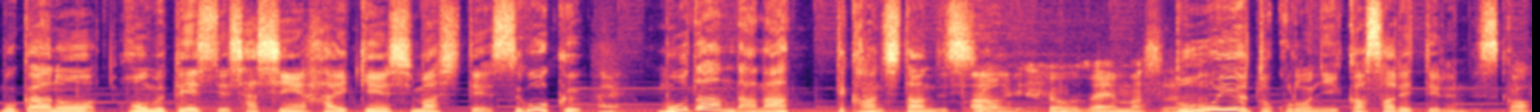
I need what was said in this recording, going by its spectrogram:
僕あのホームページで写真拝見しましてすごくはい。モダンだなって感じたんですよ。ああり。がとうございます。どういうところに生かされてるんですか？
